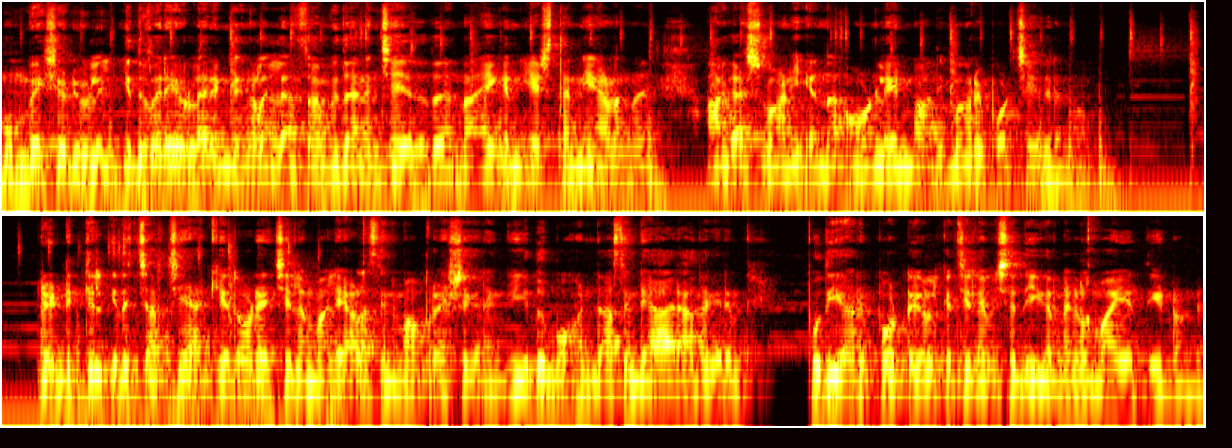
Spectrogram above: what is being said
മുംബൈ ഷെഡ്യൂളിൽ ഇതുവരെയുള്ള രംഗങ്ങളെല്ലാം സംവിധാനം ചെയ്തത് നായകൻ യഷ് തന്നെയാണെന്ന് ആകാശവാണി എന്ന ഓൺലൈൻ മാധ്യമം റിപ്പോർട്ട് ചെയ്തിരുന്നു. റെഡിറ്റിൽ ഇത് ചർച്ചയാക്കിയതോടെ ചില മലയാള സിനിമാ പ്രേക്ഷകരും ഗീതു മോഹൻദാസിന്റെ ആരാധകരും പുതിയ റിപ്പോർട്ടുകൾക്ക് ചില വിശദീകരണങ്ങളുമായി എത്തിയിട്ടുണ്ട്.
